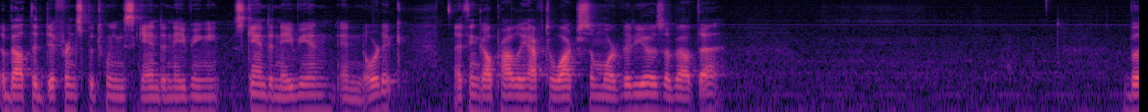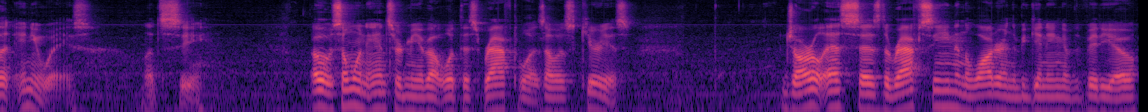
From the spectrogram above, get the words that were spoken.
about the difference between Scandinavian, Scandinavian and Nordic. I think I'll probably have to watch some more videos about that. But anyways, let's see. Oh, someone answered me about what this raft was. I was curious. Jarl S says the raft scene in the water in the beginning of the video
